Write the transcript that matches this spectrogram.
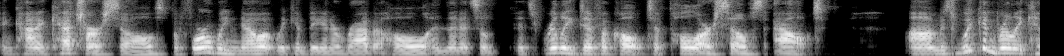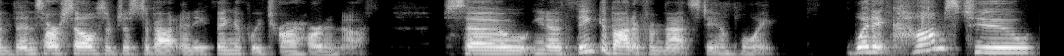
and kind of catch ourselves before we know it, we can be in a rabbit hole and then it's a, it's really difficult to pull ourselves out. Um, is we can really convince ourselves of just about anything if we try hard enough. So, you know, think about it from that standpoint when it comes to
